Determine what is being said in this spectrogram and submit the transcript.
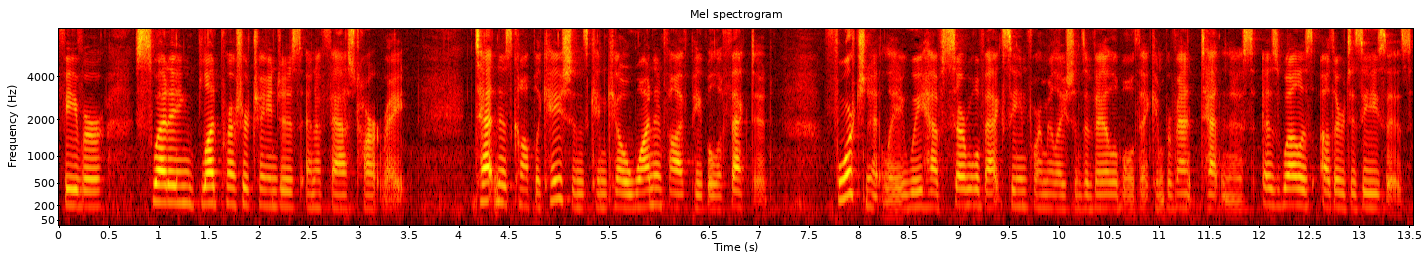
fever, sweating, blood pressure changes, and a fast heart rate. Tetanus complications can kill one in five people affected. Fortunately, we have several vaccine formulations available that can prevent tetanus as well as other diseases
